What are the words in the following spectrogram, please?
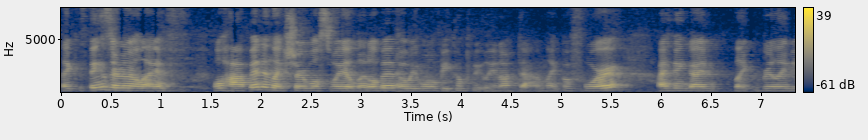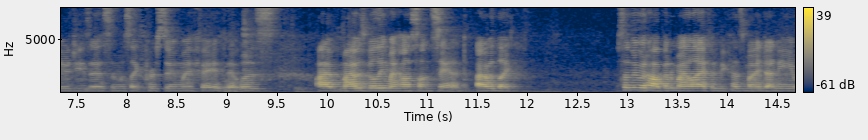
like things in our life will happen and like sure we'll sway a little bit, but we won't be completely knocked down. Like before, I think I like really knew Jesus and was like pursuing my faith. It was I, I was building my house on sand. I would like something would happen in my life and because my identity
